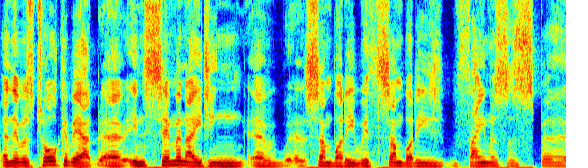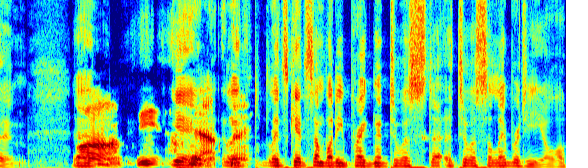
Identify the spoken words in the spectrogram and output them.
And there was talk about uh, inseminating uh, somebody with somebody's famous sperm. Uh, oh, yeah, yeah, yeah. Let, us get somebody pregnant to a to a celebrity, or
